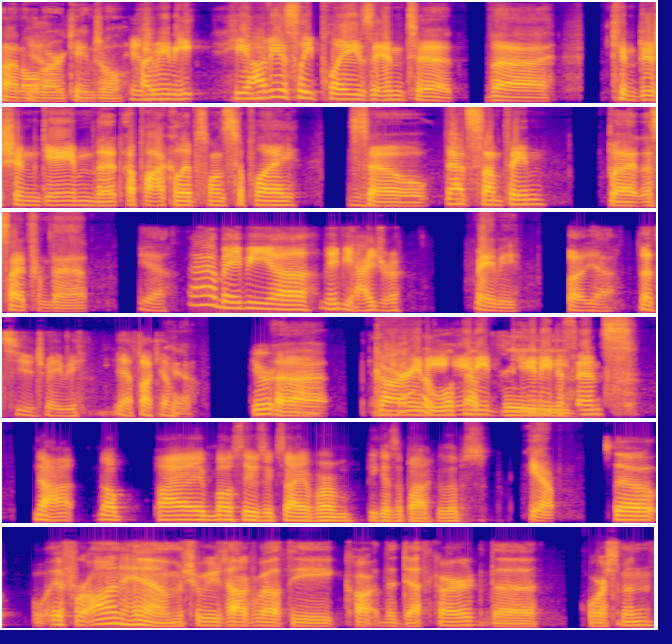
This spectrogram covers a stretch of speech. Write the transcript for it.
on old Archangel. His- I mean, he he obviously plays into the condition game that Apocalypse wants to play, Mhm. so that's something. But aside from that, Yeah, uh, maybe uh maybe Hydra, maybe but yeah, that's huge. Maybe yeah, fuck him. Yeah. You're, uh, Gar, trying to any up any, the- any defense? No, nope. I mostly was excited for him because Apocalypse. Yeah, So if we're on him, should we talk about the car, the death card, the horseman?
